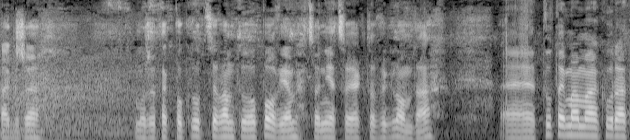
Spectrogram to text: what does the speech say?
także może tak pokrótce Wam tu opowiem co nieco jak to wygląda. E, tutaj mamy akurat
